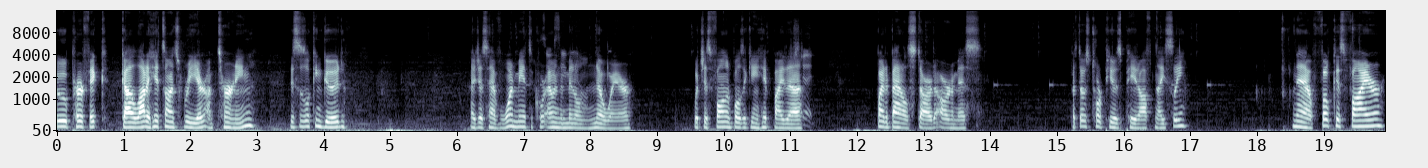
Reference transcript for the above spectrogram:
Ooh, perfect. Got a lot of hits on its rear. I'm turning. This is looking good. I just have one Manticore out in the middle of nowhere, which is vulnerable to getting hit by the by the battle star, the Artemis. But those torpedoes paid off nicely. Now, focus fire,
